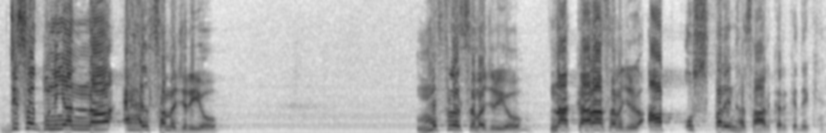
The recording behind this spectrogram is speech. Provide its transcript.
جسے دنیا نہ اہل سمجھ رہی ہو مفلس سمجھ رہی ہو ناکارا سمجھ رہی ہو، آپ اس پر انحصار کر کے دیکھیں۔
